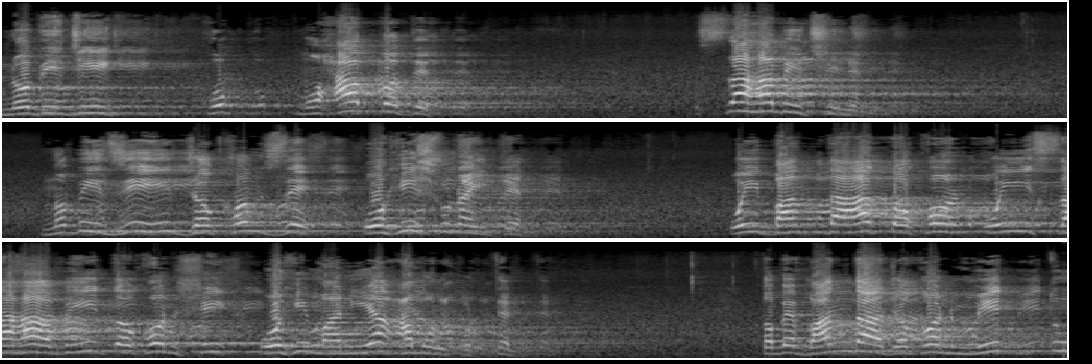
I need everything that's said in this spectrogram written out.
নবীজি খুব মোহাব্বতের সাহাবী ছিলেন। নবীজি যখন যে ওহি শুনাইতেন, ওই বান্দা তখন, ওই সাহাবি তখন সেই ওহি মানিয়া আমল করতেন। তবে বান্দা যখন মৃত্যু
